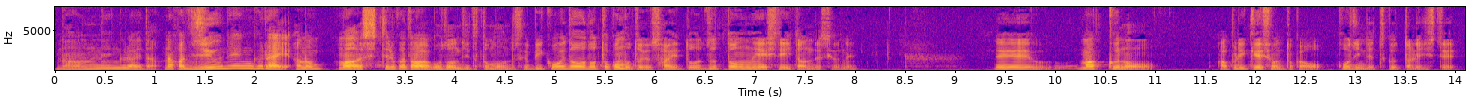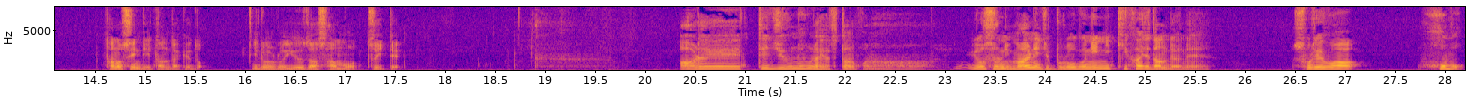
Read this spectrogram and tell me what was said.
何年ぐらいだ？なんか10年ぐらい、あの、まあ知ってる方はご存知だと思うんですけど、ビコイド .com というサイトをずっと運営していたんですよね。で、Mac のアプリケーションとかを個人で作ったりして楽しんでいたんだけど、いろいろユーザーさんもついて。あれって10年ぐらいやってたのかな？要するに毎日ブログに日記書いてたんだよね。それは、ほぼ、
